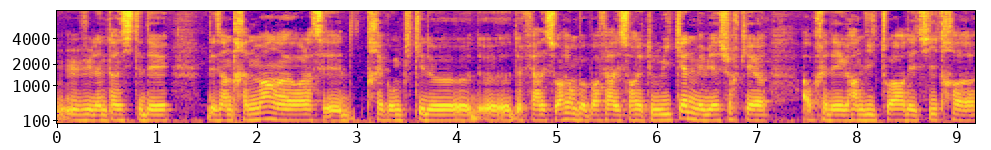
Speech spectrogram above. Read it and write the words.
vu l'intensité des, des, entraînements, voilà, c'est très compliqué de, de, de, faire des soirées. On peut pas faire des soirées tout le week-end, mais bien sûr qu'après des grandes victoires, des titres, euh,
